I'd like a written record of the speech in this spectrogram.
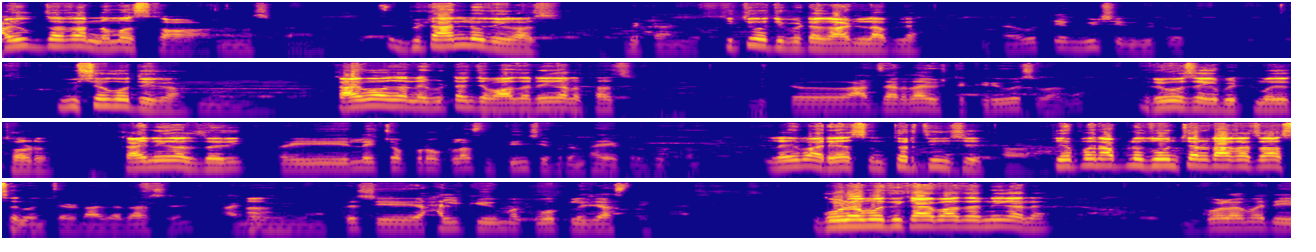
आयुक्त दादा नमस्कार. नमस्कार. बिट आणले होते का आज? बीट आणले किती होती बिटं गाडीला आपल्या? बीट होती एक वीस एक बीट होती. विषय होते का? काय भाव झाला बिटांच्या बाजार निघाला आज? बीट आज जरा दहावीस टक्के रिवर्स बघा. रिवर्स आहे का बीटमध्ये थोडं? काय निघाल तरी? तरी लय चॉपर रोकला असेल तीनशे पर्यंत आहे एकर दुकान. लय भारी असेल तर तीनशे. हा. ते पण आपलं दोन चार डागाचं असेल. दोन चार डागात असेल. आणि तसे हलकी मग वकलं जास्त आहे. गोळ्यामध्ये काय बाजार निघाला? गोळ्यामध्ये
